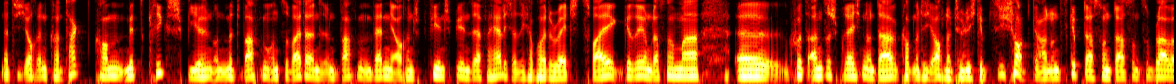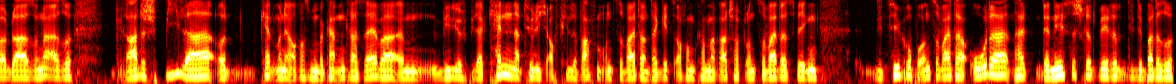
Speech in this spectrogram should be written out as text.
natürlich auch in Kontakt kommen mit Kriegsspielen und mit Waffen und so weiter. Und Waffen werden ja auch in vielen Spielen sehr verherrlicht. Also ich habe heute Rage 2 gesehen, um das nochmal äh, kurz anzusprechen. Und da kommt natürlich auch, natürlich gibt es die Shotgun und es gibt das und das und so bla bla bla. So, ne? Also gerade Spieler, und kennt man ja auch aus dem Bekanntenkreis selber, ähm, Videospieler kennen natürlich auch viele Waffen und so weiter. Und da geht es auch um Kameradschaft und so weiter. Deswegen die Zielgruppe und so weiter. Oder halt der nächste Schritt wäre die Debatte so,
